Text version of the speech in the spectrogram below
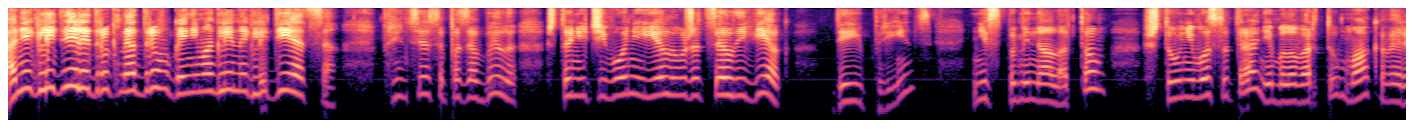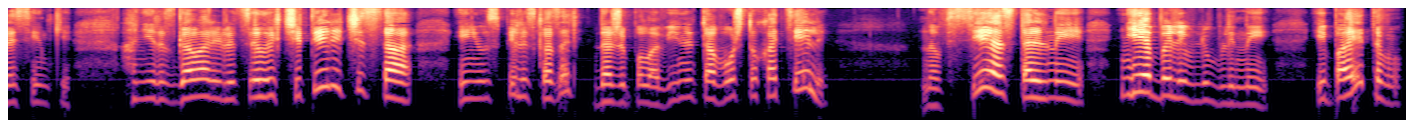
Они глядели друг на друга и не могли наглядеться. Принцесса позабыла, что ничего не ела уже целый век. Да и принц не вспоминал о том, что у него с утра не было во рту маковой росинки. Они разговаривали целых четыре часа и не успели сказать даже половины того, что хотели. Но все остальные не были влюблены и поэтому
